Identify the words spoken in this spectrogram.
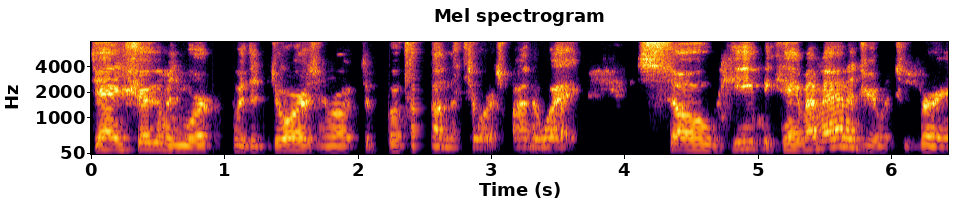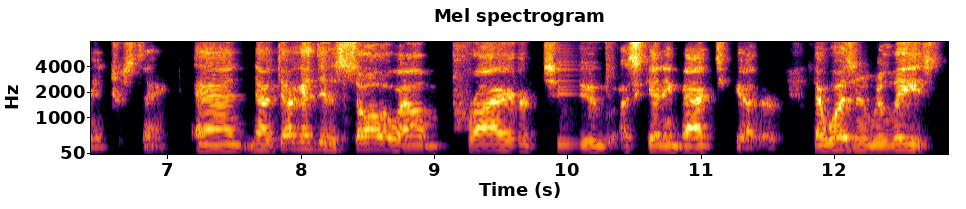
Danny Sugarman worked with the Doors and wrote the book on the Doors, by the way. So he became a manager, which was very interesting. And now Doug had did a solo album prior to us getting back together that wasn't released.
